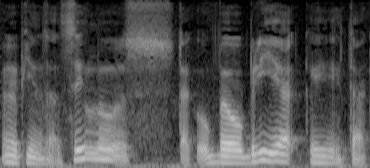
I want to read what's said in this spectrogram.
Пинас Ацилус, так, Беобрия, так,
